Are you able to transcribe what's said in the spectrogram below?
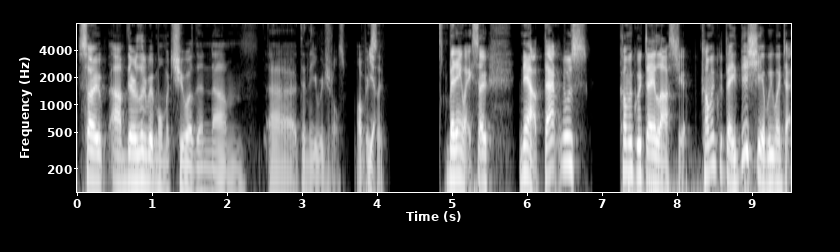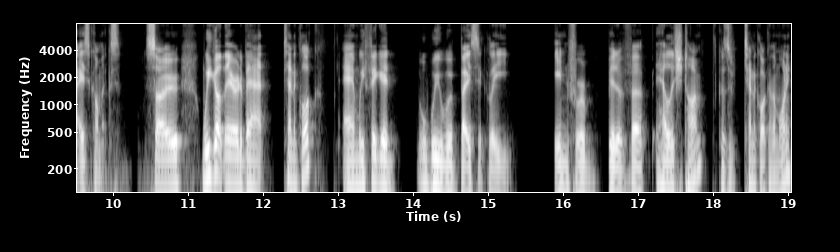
so um, they're a little bit more mature than um, uh, than the originals, obviously. But anyway, so now that was Comic Book Day last year. Comic Book Day this year, we went to Ace Comics. So we got there at about ten o'clock, and we figured we were basically in for a bit of a hellish time because of 10 o'clock in the morning.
